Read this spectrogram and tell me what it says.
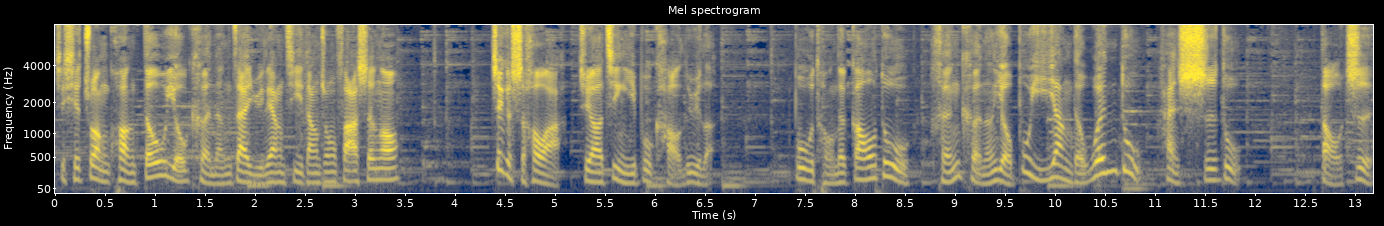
这些状况都有可能在雨量计当中发生哦。这个时候啊，就要进一步考虑了。不同的高度很可能有不一样的温度和湿度，导致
